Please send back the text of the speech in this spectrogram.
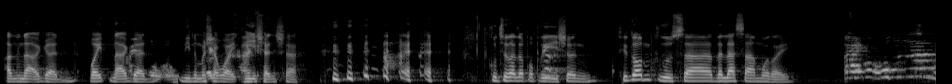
ano na agad, white na agad. Hindi naman siya white, White Asian siya. Cultural appropriation. Si Tom Cruise sa The Last Samurai. Ay, oo nga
